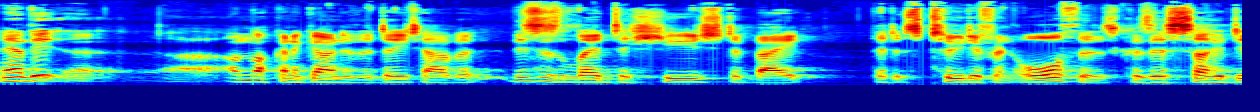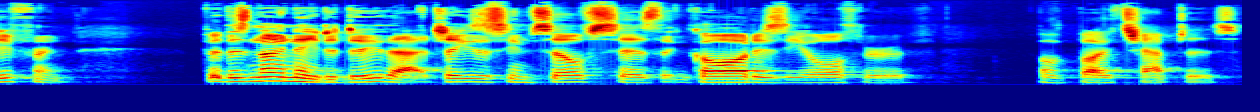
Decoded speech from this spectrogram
Now, the, uh, uh, I'm not going to go into the detail, but this has led to huge debate that it's two different authors because they're so different. But there's no need to do that. Jesus himself says that God is the author of, of both chapters.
